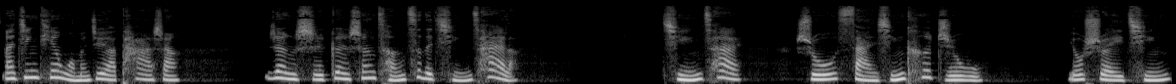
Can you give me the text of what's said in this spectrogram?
那今天我们就要踏上。认识更深层次的芹菜了。芹菜属伞形科植物，有水芹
